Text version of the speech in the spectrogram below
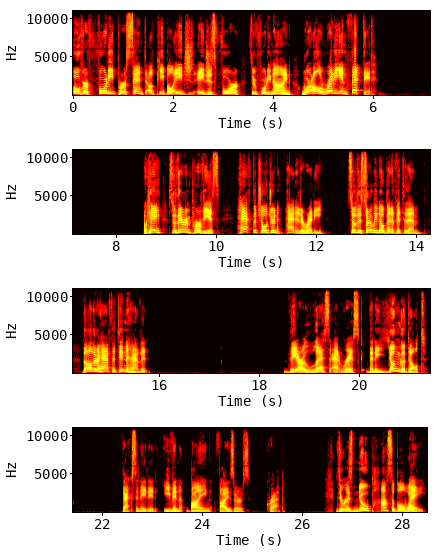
over 40% of people age, ages 4 through 49 were already infected. Okay? So they're impervious. half the children had it already, so there's certainly no benefit to them. The other half that didn't have it, they are less at risk than a young adult vaccinated, even buying Pfizer's crap. There is no possible way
